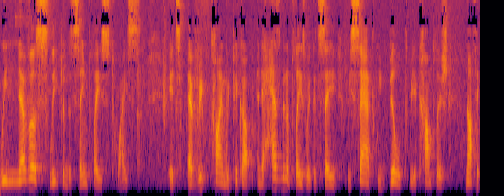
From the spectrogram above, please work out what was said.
we never sleep in the same place twice. It's every time we pick up, and there has been a place where we could say we sat, we built, we accomplished nothing.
